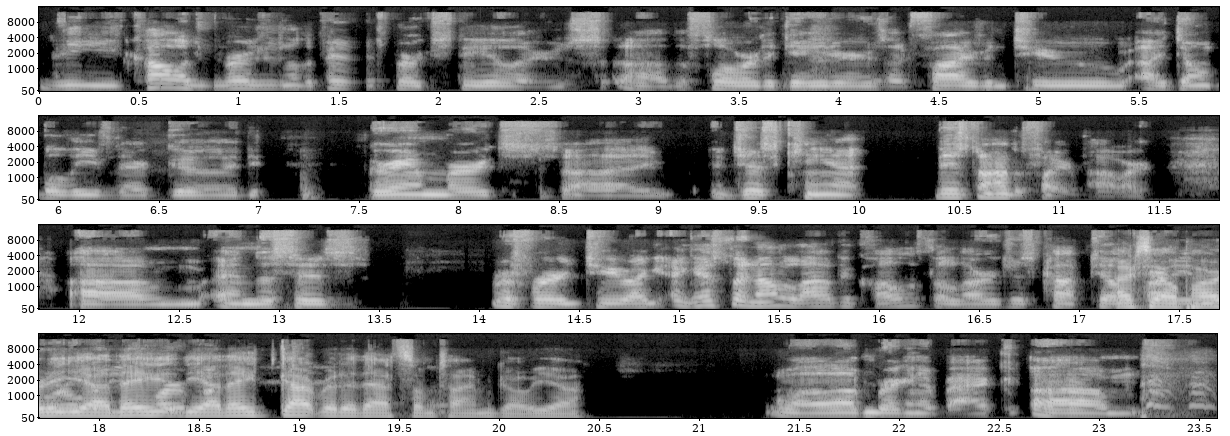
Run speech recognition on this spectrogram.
the college version of the Pittsburgh Steelers, uh, the Florida Gators at five and two. I don't believe they're good. Graham Mertz uh, just can't. They just don't have the firepower. Um, and this is referred to. I, I, guess they're not allowed to call it the largest cocktail cocktail party. party. Yeah, they anymore, yeah they got rid of that some time ago. Yeah. Well, I'm bringing it back. Um,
